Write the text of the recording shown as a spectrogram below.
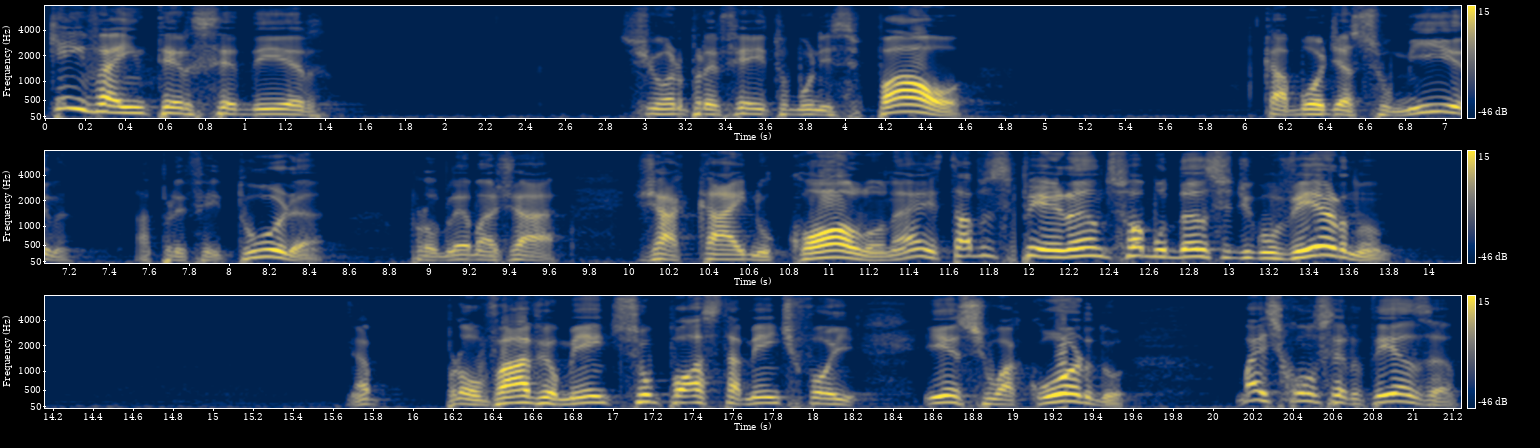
quem vai interceder? senhor prefeito municipal acabou de assumir a prefeitura, o problema já, já cai no colo, né? Estava esperando só mudança de governo. Provavelmente, supostamente foi esse o acordo, mas com certeza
